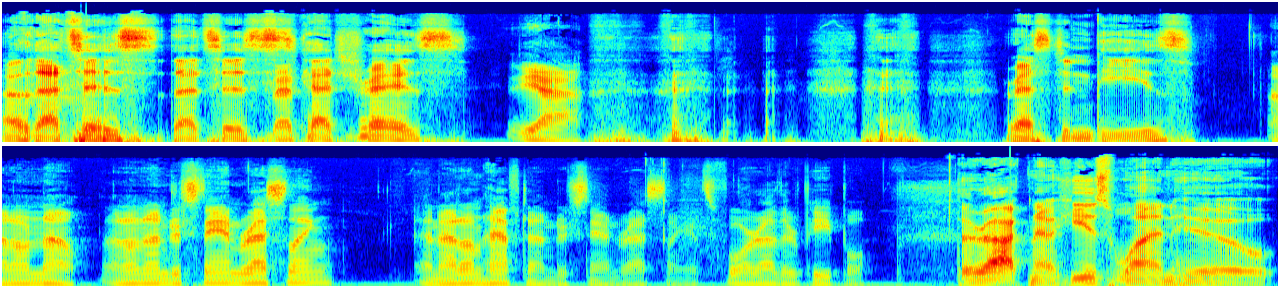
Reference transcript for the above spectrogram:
Oh, that's his. That's his That- catchphrase. Yeah, Rest in peas. I don't know. I don't understand wrestling, and I don't have to understand wrestling. It's for other people. The Rock. Now he's one who,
